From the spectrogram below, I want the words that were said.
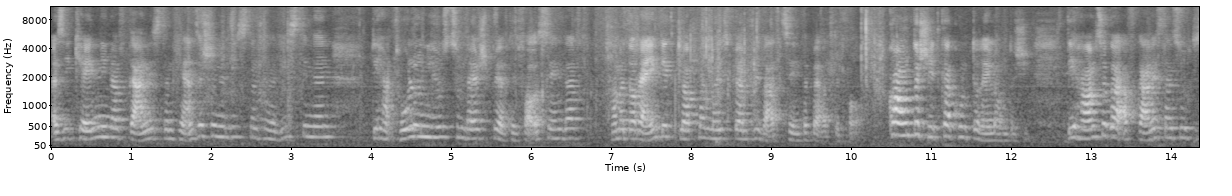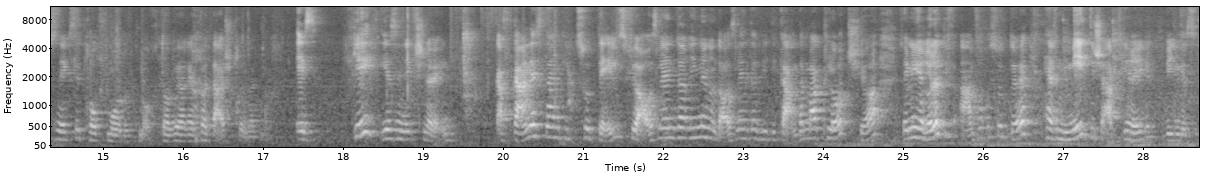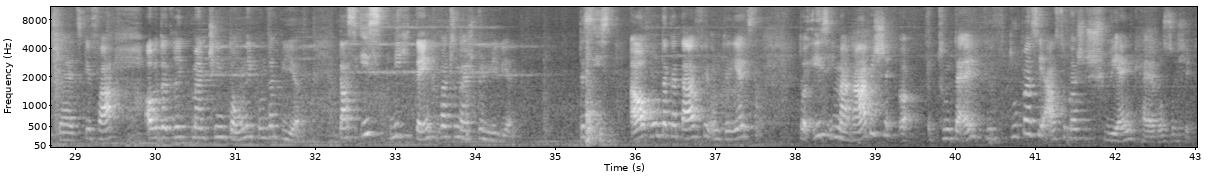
Also ich kenne in Afghanistan Fernsehjournalisten und Journalistinnen, die Holo News zum Beispiel, ein TV-Sender, wenn man da reingeht, glaubt man, man ist beim Privatsender bei ATV. Kein Unterschied, kein kultureller Unterschied. Die haben sogar Afghanistan sucht das nächste Topmodel gemacht, da habe ich eine Reportage drüber gemacht. Es geht irrsinnig schnell. In Afghanistan gibt es Hotels für Ausländerinnen und Ausländer wie die Gandamark Lodge. Ja. Das ist ein relativ einfaches Hotel, hermetisch abgeregelt wegen der Sicherheitsgefahr, aber da kriegt man Gin Tonic und ein Bier. Das ist nicht denkbar, zum Beispiel in Libyen. Das ist auch unter Gaddafi, unter jetzt Da ist im Arabischen, äh, zum Teil tut man sich auch sogar schon schwer in Kairo, solche,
